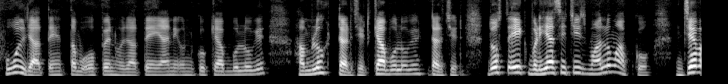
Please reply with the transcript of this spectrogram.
फूल जाते हैं, तब ओपन हो जाते हैं, यानी उनको क्या बोलोगे? हम लोग टर्चिट क्या बोलोगे? टर्चिट दोस्त, एक बढ़िया सी चीज़ मालूम आपको? जब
